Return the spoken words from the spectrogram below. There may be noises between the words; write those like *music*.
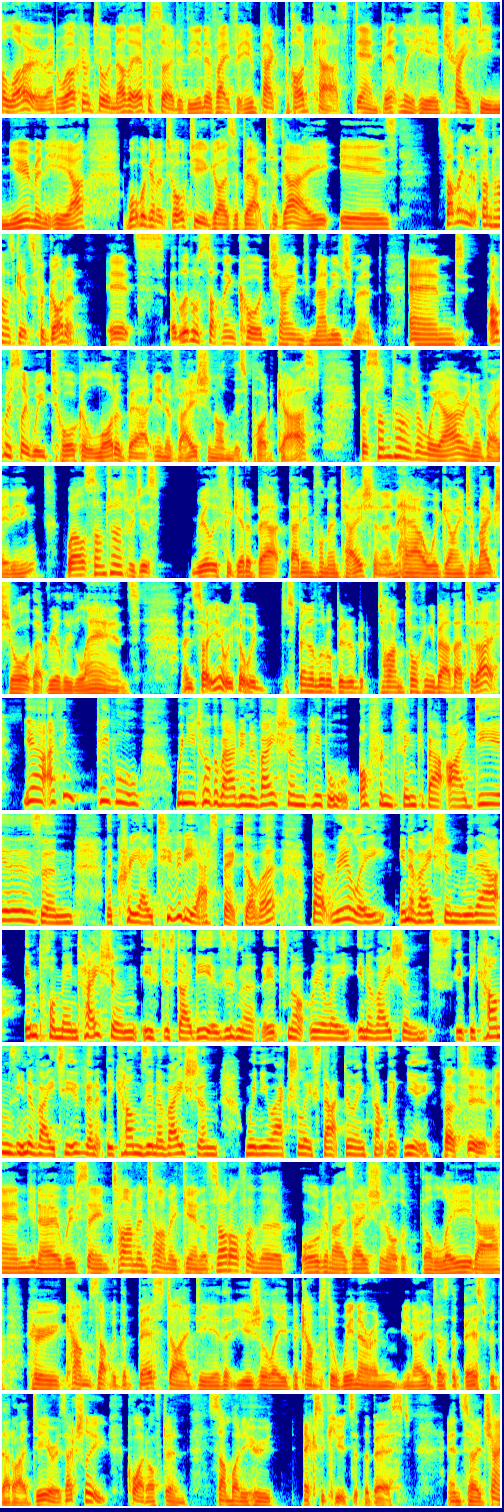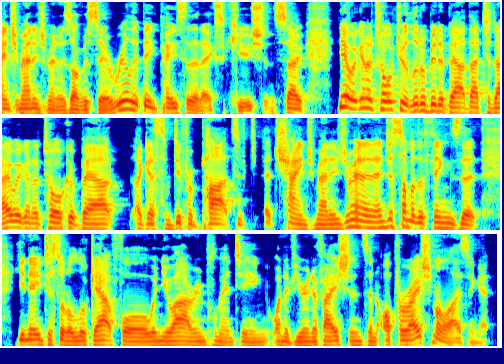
Hello, and welcome to another episode of the Innovate for Impact podcast. Dan Bentley here, Tracey Newman here. What we're going to talk to you guys about today is something that sometimes gets forgotten. It's a little something called change management. And obviously, we talk a lot about innovation on this podcast, but sometimes when we are innovating, well, sometimes we just really forget about that implementation and how we're going to make sure that really lands. And so, yeah, we thought we'd spend a little bit of time talking about that today. Yeah, I think people, when you talk about innovation, people often think about ideas and the creativity aspect of it. But really, innovation without implementation is just ideas, isn't it? It's not really innovation. It's, it becomes innovative and it becomes innovation when you actually start doing something new. That's it. And, you know, we've seen time and time again, it's not often the organization or the, the leader who comes up with the best idea that usually becomes the winner and, you know, does the best with that idea. Is actually quite often somebody who executes it the best. And so change management is obviously a really big piece of that execution. So, yeah, we're going to talk to you a little bit about that today. We're going to talk about, I guess, some different parts of uh, change management and, and just some of the things that you need to sort of look out for when you are implementing one of your innovations and operationalizing it.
